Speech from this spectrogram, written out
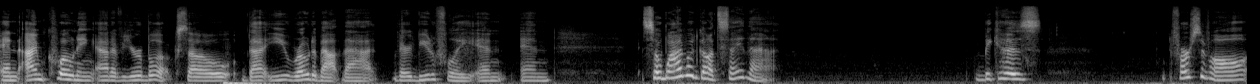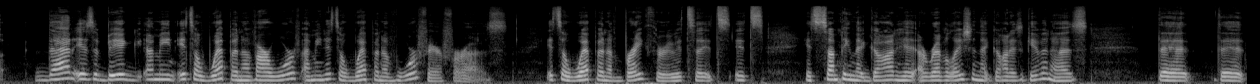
And I'm quoting out of your book, so that you wrote about that very beautifully. And and so why would God say that? Because first of all, that is a big I mean, it's a weapon of our war I mean, it's a weapon of warfare for us. It's a weapon of breakthrough. It's a, it's it's it's something that God ha- a revelation that God has given us that that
